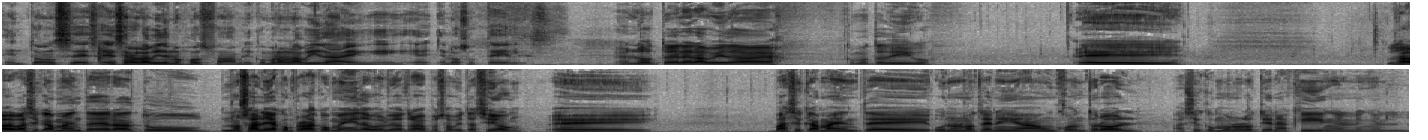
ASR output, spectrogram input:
Entonces, esa era la vida en los host family. ¿Cómo era la vida en, en, en- los hoteles? En los hoteles la vida, ¿cómo te digo? Eh, tú sabes, básicamente era tú no salías a comprar la comida, volvías otra vez por su habitación. Eh, básicamente uno no tenía un control, así como uno lo tiene aquí en el, en el,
